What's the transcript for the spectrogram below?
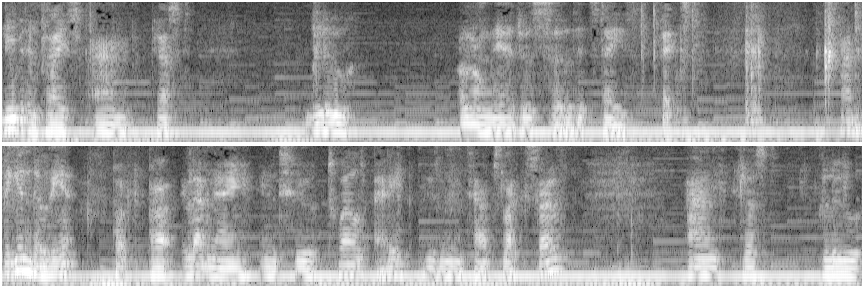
leave it in place and just glue along the edges so that it stays fixed. Now to begin building it, put part 11A into 12A using the tabs like so and just glue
